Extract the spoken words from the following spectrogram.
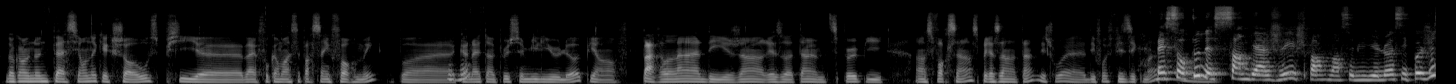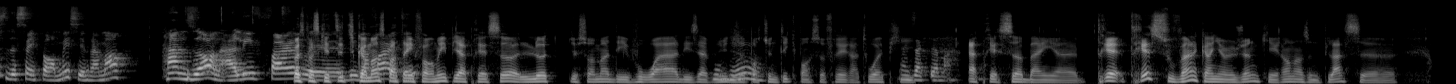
donc, on a une passion, on a quelque chose, puis euh, ben, il faut commencer par s'informer, pour euh, mhm. connaître un peu ce milieu-là, puis en parlant à des gens, en réseautant un petit peu, puis en se forçant, en se présentant, des fois, euh, des fois physiquement. Mais surtout de s'engager, je pense, dans ce milieu-là. C'est pas juste de s'informer, c'est vraiment hands-on, aller faire. Parce, parce que tu commences par t'informer, puis après ça, là, il y a sûrement des voies, des avenues, des mhm. opportunités qui vont s'offrir à toi. Puis Exactement. après ça, ben, très, très souvent, quand il y a un jeune qui rentre dans une place,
